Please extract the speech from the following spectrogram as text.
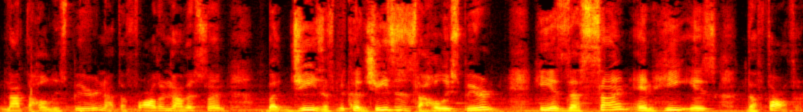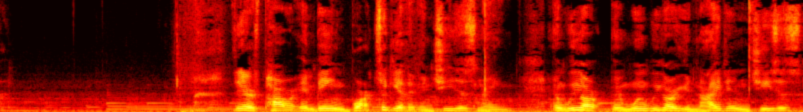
not the Holy Spirit, not the Father, not the Son, but Jesus. Because Jesus is the Holy Spirit, He is the Son, and He is the Father. There's power in being brought together in Jesus' name. And we are and when we are united in Jesus,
